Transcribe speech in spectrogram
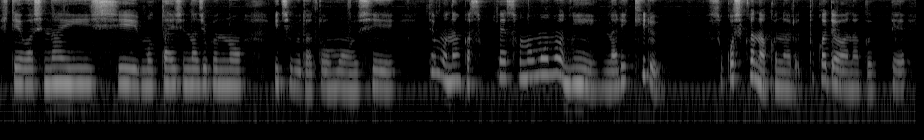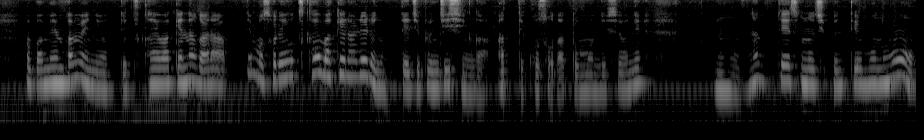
否定はしないしもう大事な自分の一部だと思うしでもなんかそれそのものになりきるそこしかなくなるとかではなくってま場面場面によって使い分けながらでもそれを使い分けられるのって自分自身があってこそだと思うんですよね。うん、なんでその自分っていうものを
